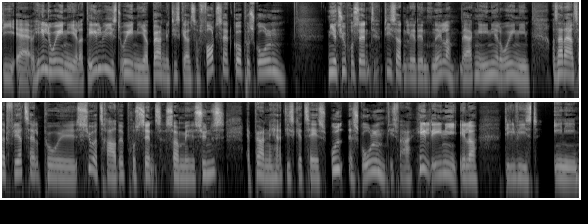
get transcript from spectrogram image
de er helt uenige eller delvist uenige, og børnene de skal altså fortsat gå på skolen. 29 procent, de er sådan lidt enten eller, hverken enige eller uenige. Og så er der altså et flertal på øh, 37 procent, som øh, synes, at børnene her, de skal tages ud af skolen. De svarer helt enige eller delvist enige.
